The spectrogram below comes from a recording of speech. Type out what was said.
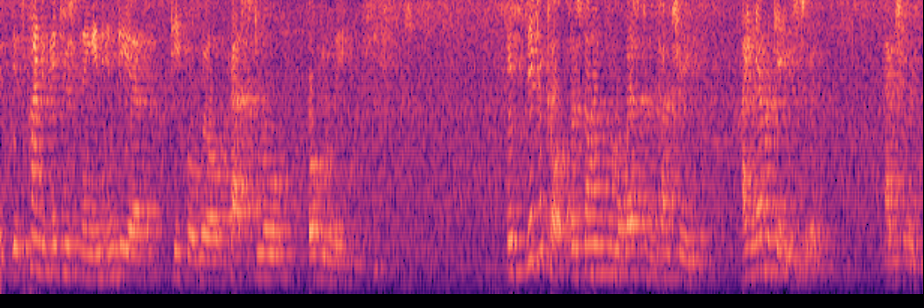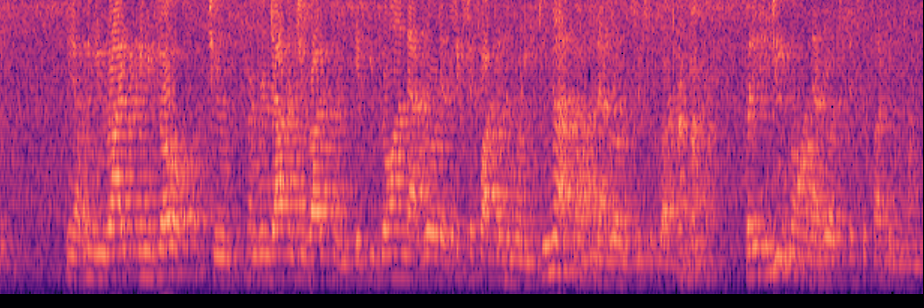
It's, it's kind of interesting. In India, people will pass stool openly. It's difficult for someone from a Western country. I never get used to it. actually. You know, when you ride, when you go to, from Vrindavan to Radhakund, if you go on that road at 6 o'clock in the morning, do not go on that road at 6 o'clock in the morning. But if you do go on that road at 6 o'clock in the morning,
